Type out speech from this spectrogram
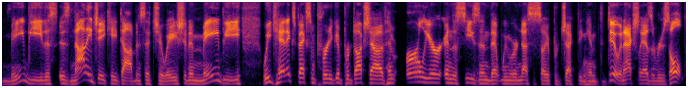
maybe this is not a J.K. Dobbins situation. And maybe we can expect some pretty good production out of him earlier in the season that we were necessarily projecting him to do. And actually, as a result,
